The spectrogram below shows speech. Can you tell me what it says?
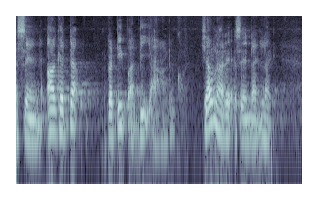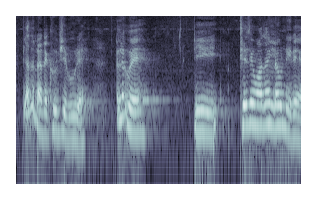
အစဉ်အာဂတပฏิပါတိယာလို့ခေါ်ရောက်လာတဲ့အစဉ်တိုင်းလိုက်ပြဿနာတစ်ခုဖြစ်ဘူးတယ်အဲ့လိုပဲဒီထေစင်ဝါဆိုင်လုံနေတဲ့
